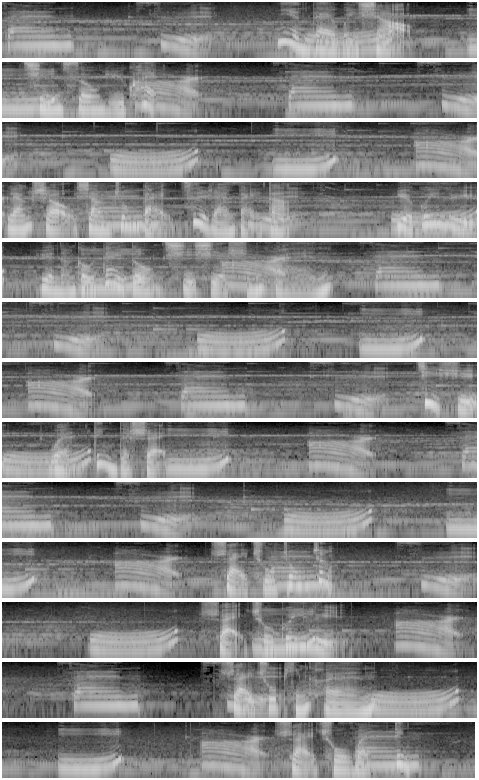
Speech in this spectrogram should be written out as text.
三，四，面带微笑，一轻松愉快。二，三，四，五，一，二，两手向钟摆自然摆荡，越规律。越能够带动气血循环。三、四、五，三、四，继续稳定的甩。一、二、三、四、五，一、二，甩出中正。四。五，甩出规律。二，三，甩出平衡。五，一，二，甩出稳定。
